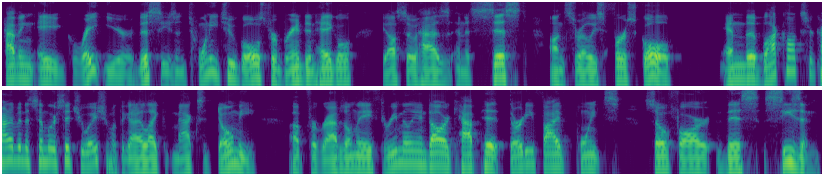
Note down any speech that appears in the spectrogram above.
having a great year this season. 22 goals for Brandon Hagel. He also has an assist on Cirelli's first goal. And the Blackhawks are kind of in a similar situation with a guy like Max Domi up for grabs. Only a $3 million cap hit, 35 points so far this season.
